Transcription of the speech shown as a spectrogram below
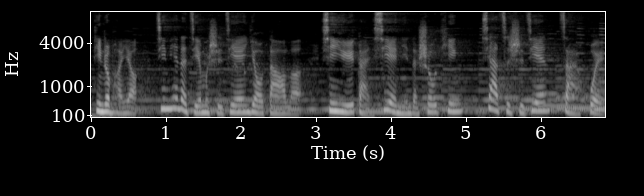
听众朋友，今天的节目时间又到了，心语感谢您的收听，下次时间再会。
